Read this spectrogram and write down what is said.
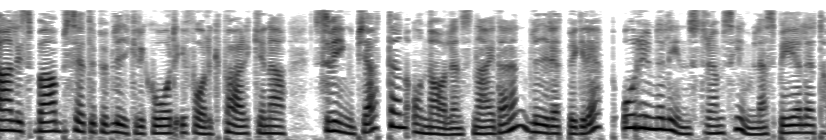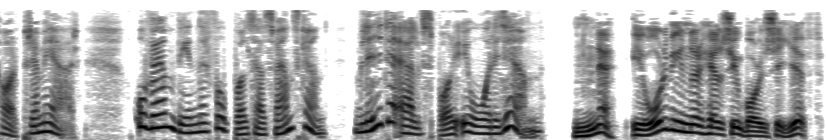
Alice Babb sätter publikrekord i folkparkerna, Svingpjatten och Nalensnajdaren blir ett begrepp och Rune Lindströms Himlaspelet har premiär. Och vem vinner fotbollsallsvenskan? Blir det Elfsborg i år igen? Nej, i år vinner Helsingborgs IF.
